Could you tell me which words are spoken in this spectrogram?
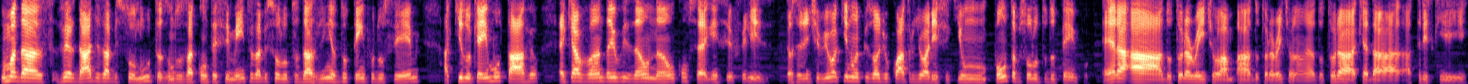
uma das verdades absolutas, um dos acontecimentos absolutos das linhas do tempo do CM, aquilo que é imutável, é que a Wanda e o Visão não conseguem ser felizes. Então, se a gente viu aqui no episódio 4 de Warif que um ponto absoluto do tempo era a doutora Rachel, a, a doutora Rachel não, né? A doutora que é da a, atriz que,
